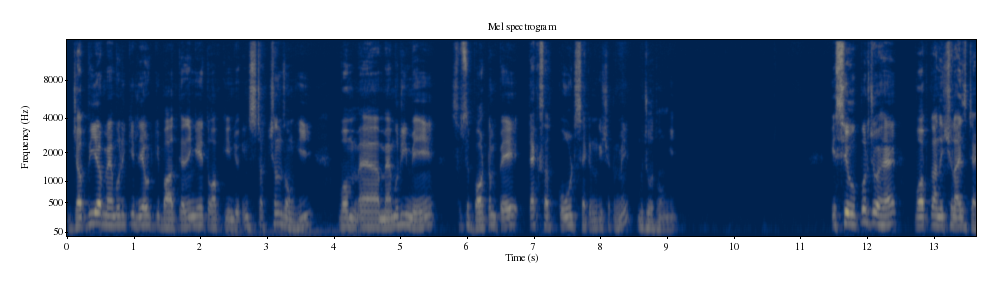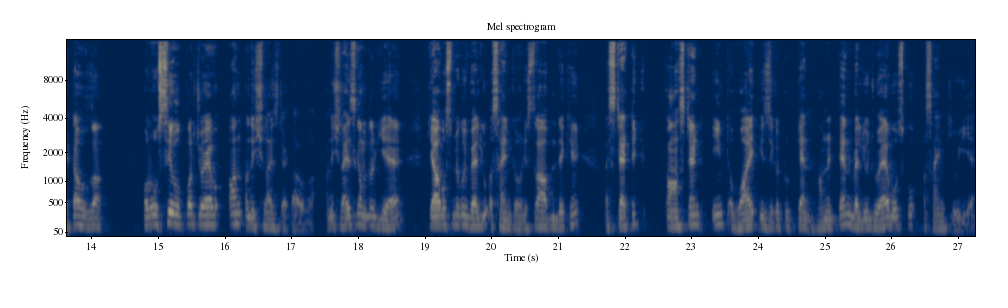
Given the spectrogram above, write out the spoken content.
जब भी आप मेमोरी की लेआउट की बात करेंगे तो आपकी जो इंस्ट्रक्शंस होंगी, वो मेमोरी में सबसे बॉटम पे टेक्स और कोड सेगमेंट की शक्ल में मौजूद होंगी। इससे ऊपर जो है वो आपका अनिशलाइज डाटा होगा और उससे ऊपर जो है वो अनअनिशलाइज डाटा होगा। अनिशलाइज का मतलब ये है कि आप उसमें कोई वैल्यू असाइन करो। जिस तरह आपने देखें static constant int y is equal to ten हमने टेन वैल्यू जो है वो उसको असाइन की हुई है।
